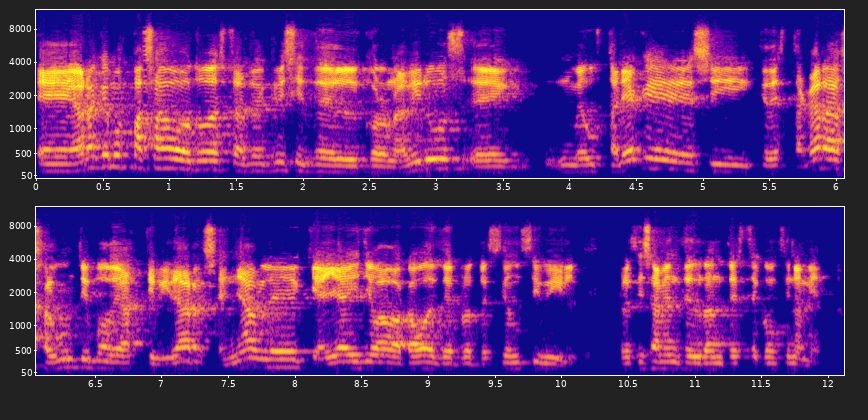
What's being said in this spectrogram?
eh, ahora que hemos pasado toda esta crisis del coronavirus, eh, me gustaría que, si, que destacaras algún tipo de actividad reseñable que hayáis llevado a cabo desde Protección Civil precisamente durante este confinamiento.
